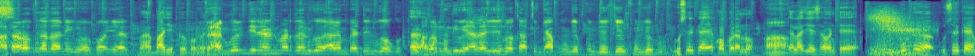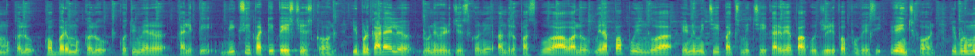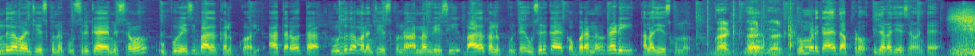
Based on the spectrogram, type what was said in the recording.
ఆ తర్వాత కదా నీకు ఫోన్ చేయాలి. బాగా చెప్పావు బాబాయ్ దాని గురించి రెండు పడతానుకో ఏం పెట్టించుకోకు అసలు ముందు ఎలా చేసావు కాస్త జ్ఞాపకం చెప్పుకుని చేసుకుని చెప్పు. ఉసిరికాయ కొబ్బరి అన్నం. ఎలా చేసామంటే ముందుగా ఉసిరికాయ ముక్కలు కొబ్బరి ముక్కలు కొత్తిమీర కలిపి మిక్సీ పట్టి పేస్ట్ చేసుకోవాలి. ఇప్పుడు కడాయిలో నూనె వేడి చేసుకొని అందులో పసుపు ఆవాలు మినపప్పు ఇంగువ ఎండుమిర్చి పచ్చిమిర్చి కరివేపాకు జీడిపప్పు వేసి వేయించుకోవాలి. ఇప్పుడు ముందుగా మనం చేసుకున్న ఉసిరికాయ మిశ్రమం ఉప్పు వేసి బాగా కలుపుకోవాలి. ఆ తర్వాత ముందుగా మనం చేసుకున్న అన్నం వేసి బాగా కలుపుకుంటే ఉసిరికాయ కొబ్బరి అన్నం రెడీ. అలా చేసుకున్నాం. గుమ్మడికాయ దప్పడం. ఇది ఎలా చేసామంటే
